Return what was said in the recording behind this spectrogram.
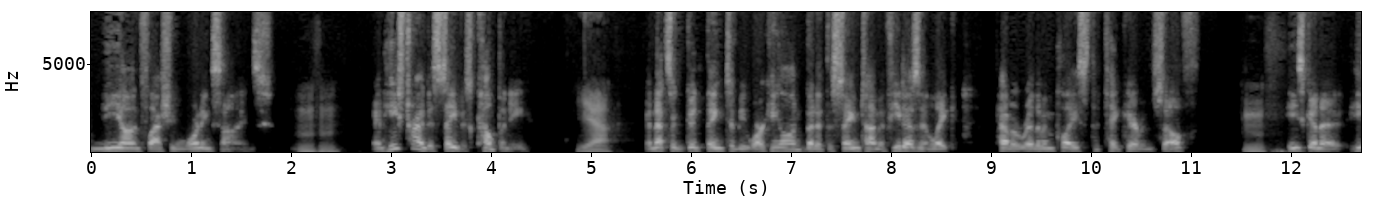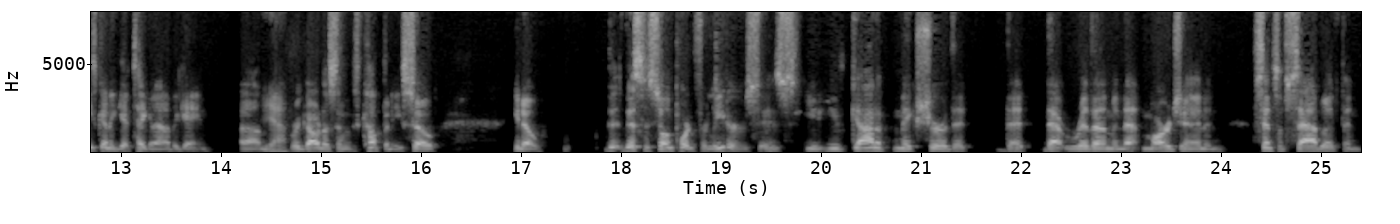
neon flashing warning signs. Mm-hmm and he's trying to save his company. Yeah. And that's a good thing to be working on. But at the same time, if he doesn't like have a rhythm in place to take care of himself, mm. he's gonna he's gonna get taken out of the game. Um, yeah. Regardless of his company. So, you know, th- this is so important for leaders. Is you you've got to make sure that that that rhythm and that margin and sense of Sabbath and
